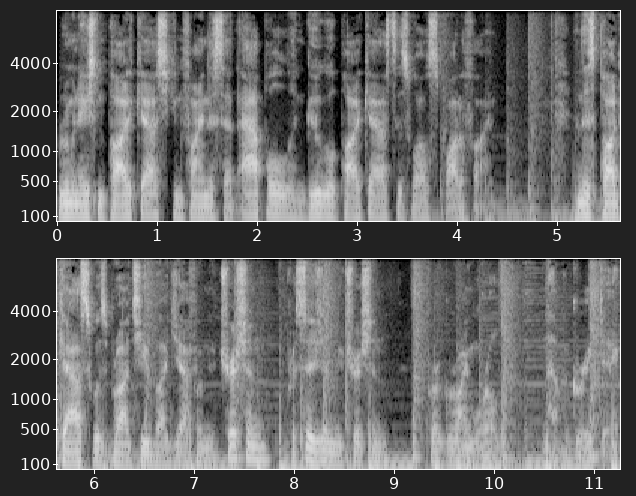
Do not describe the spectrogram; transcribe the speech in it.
Rumination Podcast, you can find us at Apple and Google Podcast as well as Spotify. And this podcast was brought to you by Jefo Nutrition, precision nutrition for a growing world. and have a great day.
